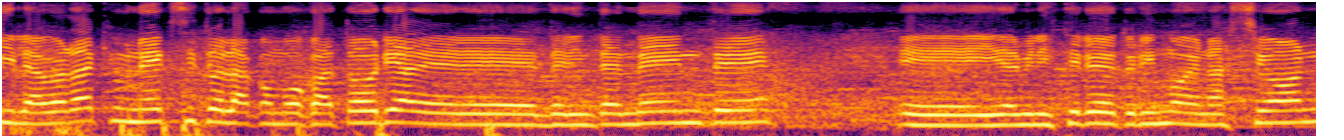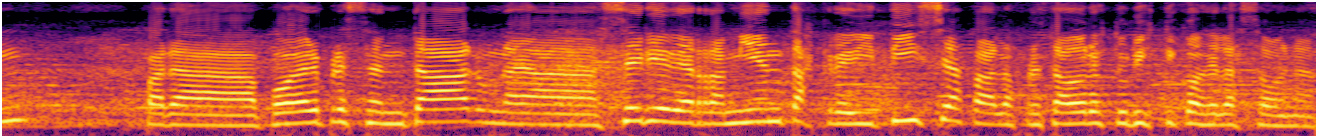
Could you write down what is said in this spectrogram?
Sí, la verdad que un éxito la convocatoria de- del intendente eh, y del Ministerio de Turismo de Nación para poder presentar una serie de herramientas crediticias para los prestadores turísticos de la zona.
